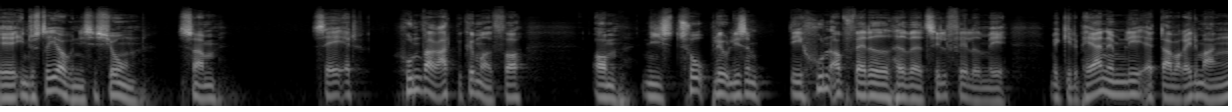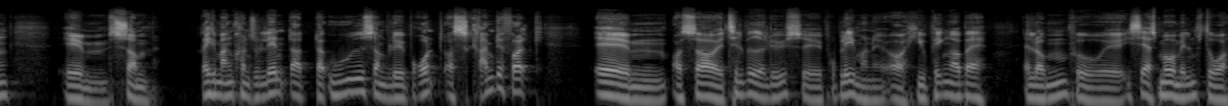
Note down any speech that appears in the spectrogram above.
øh, industriorganisation, som sagde, at hun var ret bekymret for, om NIS 2 blev ligesom det, hun opfattede havde været tilfældet med, med GDPR, nemlig at der var rigtig mange, øhm, som rigtig mange konsulenter derude, som løb rundt og skræmte folk, øhm, og så øh, tilbød at løse øh, problemerne og hive penge op af, af lommen på øh, især små og mellemstore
